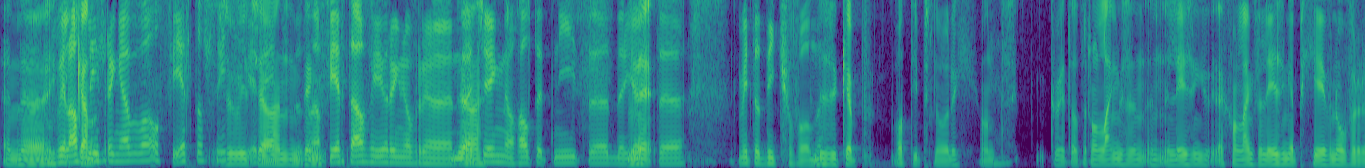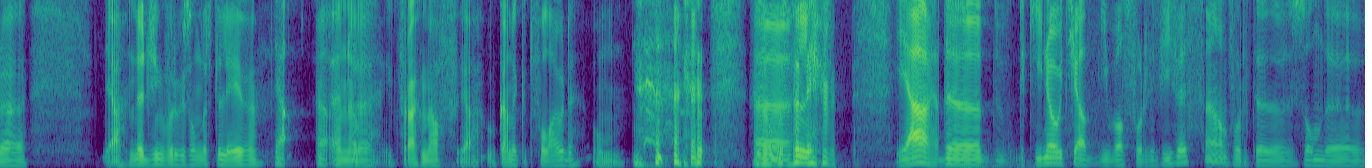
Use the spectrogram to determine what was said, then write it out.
En, hoeveel ik afleveringen kan... hebben we al? Veert of zoiets? Zoiets, ja. Dus denk... na veertig afleveringen over nudging, nog altijd niet de juiste nee. Methodiek gevonden. Dus ik heb wat tips nodig, want ja. ik weet dat er onlangs een, een lezing, dat je onlangs een lezing hebt gegeven over ja, nudging voor gezonder te leven. Ja. Ja, en uh, ik vraag me af, ja, hoe kan ik het volhouden om gezonder uh, te leven? Ja, de, de keynote ja, die was voor de Vives, voor de gezonde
